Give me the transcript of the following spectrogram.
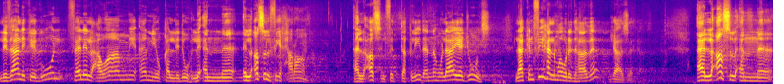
لذلك يقول فللعوام أن يقلدوه لأن الأصل في حرام. الأصل في التقليد أنه لا يجوز لكن فيها المورد هذا جاز الأصل أن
